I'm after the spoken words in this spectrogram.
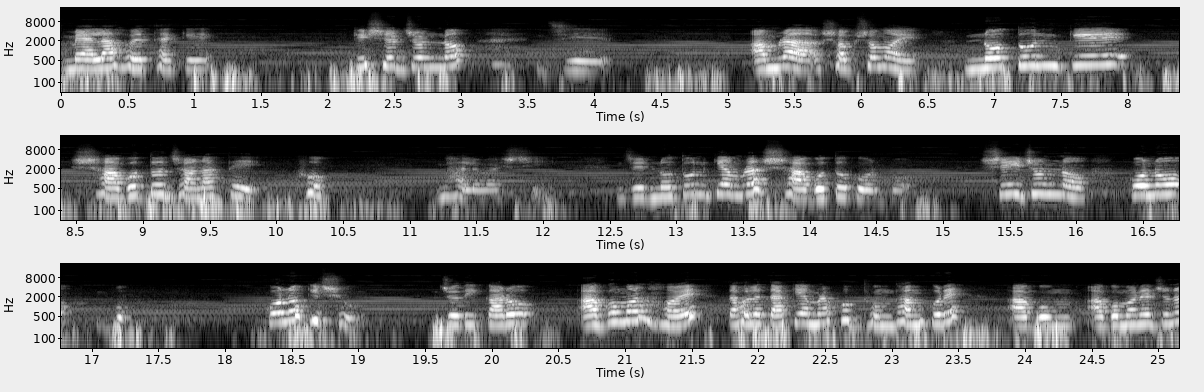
মেলা হয়ে থাকে। কিসের জন্য? যে আমরা সবসময় নতুনকে স্বাগত জানাতে খুব ভালোবাসি, যে নতুনকে আমরা স্বাগত করব। সেই জন্য কোনো কোনো কিছু যদি কারও আগমন হয়, তাহলে তাকে আমরা খুব ধুমধাম করে আগম, আগমনের জন্য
